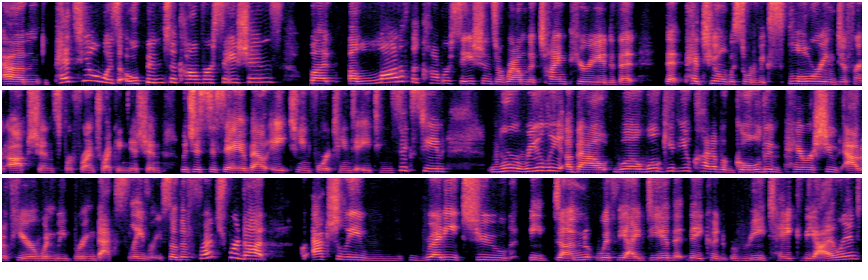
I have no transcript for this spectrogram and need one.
Um, Pétion was open to conversations, but a lot of the conversations around the time period that that Pétion was sort of exploring different options for French recognition, which is to say about 1814 to 1816, were really about, well, we'll give you kind of a golden parachute out of here when we bring back slavery. So the French were not actually ready to be done with the idea that they could retake the island.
